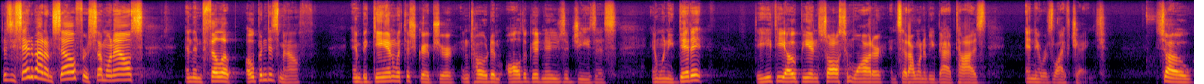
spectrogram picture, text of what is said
Does he say it about himself or someone else? And then Philip opened his mouth and began with the scripture and told him all the good news of Jesus. And when he did it, the Ethiopian saw some water and said, I want to be baptized. And there was life change. So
